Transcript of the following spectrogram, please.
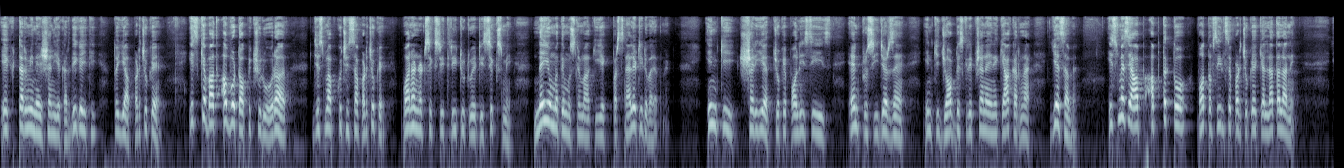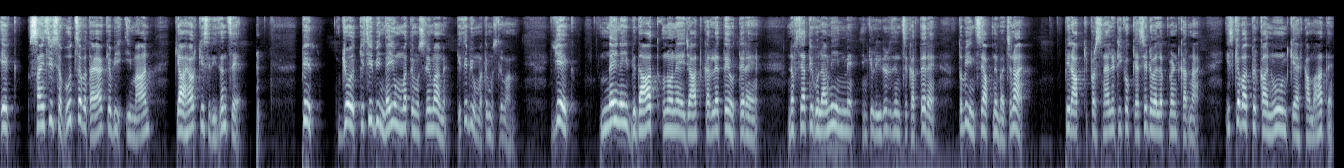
ایک ٹرمینیشن یہ کر دی گئی تھی، تو یہ آپ پڑھ چکے ہیں۔ اس کے بعد اب وہ ٹاپک شروع ہو رہا جس میں آپ کچھ حصہ پڑھ چکے۔ One hundred sixty three two two eighty six میں نئی امت مسلمہ کی ایک پرسنالٹی ڈیولپمنٹ ان کی شریعت جو کہ پالیسیز اینڈ پروسیجرز ہیں، ان کی جاب ڈسکرپشن ہے انہیں کیا کرنا ہے، یہ سب ہے۔ اس میں سے آپ اب تک تو بہت تفصیل سے پڑھ چکے کہ اللہ تعالیٰ نے ایک سائنسی ثبوت سے بتایا کہ بھی ایمان کیا ہے اور کس ریزن سے ہے۔ پھر جو کسی بھی نئی امت مسلمہ میں، کسی بھی امت مسلمہ میں یہ ایک نئی نئی بدعات انہوں نے ایجاد کر لیتے ہوتے رہے ہیں۔ نفسیاتی غلامی ان میں، ان کے لیڈرز ان سے کرتے رہیں تو بھی ان سے آپ نے بچنا ہے۔ پھر آپ کی پرسنالٹی کو کیسے ڈیولپمنٹ کرنا ہے؟ اس کے بعد پھر قانون کے احکامات ہیں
